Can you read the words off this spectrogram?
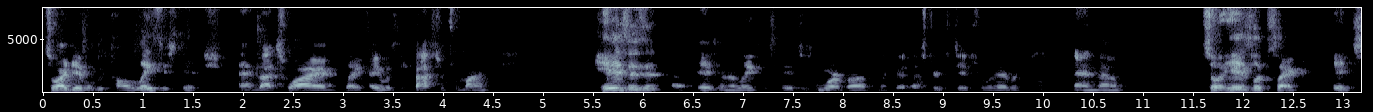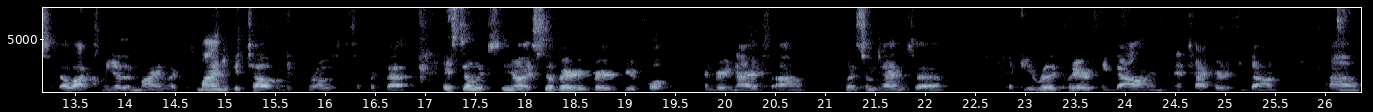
So I did what we call a lacy stitch, and that's why like it was faster for mine. His isn't uh, isn't a lacy stitch; it's more of a like a, a straight stitch or whatever. And um, so his looks like it's a lot cleaner than mine. Like with mine, you could tell the different rows and stuff like that. It still looks, you know, it's still very very beautiful and very nice. Um, but sometimes uh, if you really put everything down and, and tack everything down, um,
